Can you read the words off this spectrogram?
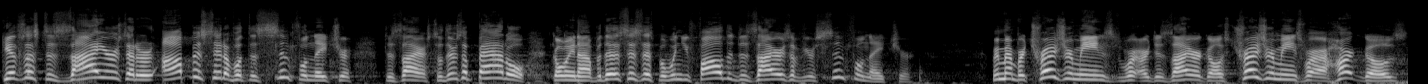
gives us desires that are opposite of what the sinful nature desires. So there's a battle going on. But this is this. But when you follow the desires of your sinful nature, remember, treasure means where our desire goes, treasure means where our heart goes.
